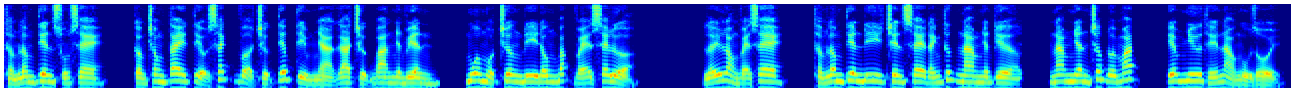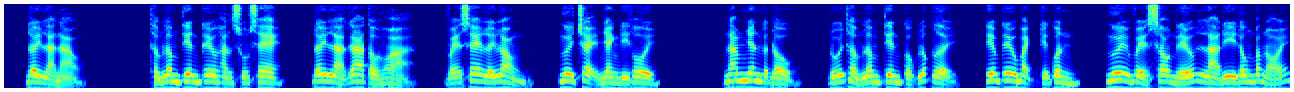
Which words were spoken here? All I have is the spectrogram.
Thẩm Lâm Tiên xuống xe, cầm trong tay tiểu sách vợ trực tiếp tìm nhà ga trực ban nhân viên, mua một chương đi đông bắc vé xe lửa. Lấy lòng vé xe, Thẩm Lâm Tiên đi trên xe đánh thức nam nhân kia, nam nhân chớp đôi mắt, im như thế nào ngủ rồi, đây là nào. Thẩm Lâm Tiên kêu hắn xuống xe, đây là ga tàu hỏa, vé xe lấy lòng, ngươi chạy nhanh đi thôi. Nam nhân gật đầu, đối Thẩm Lâm Tiên cộc lốc cười, Yêm kêu bạch kiến quân, ngươi về sau nếu là đi Đông Bắc nói,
